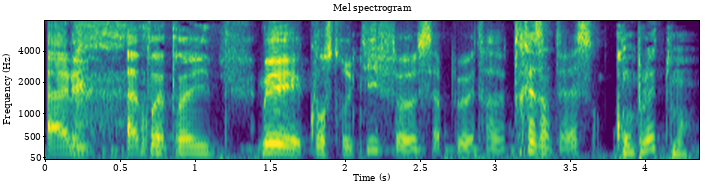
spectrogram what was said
Allez, à très très vite. Mais constructif, euh, ça peut être très intéressant. Complètement.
